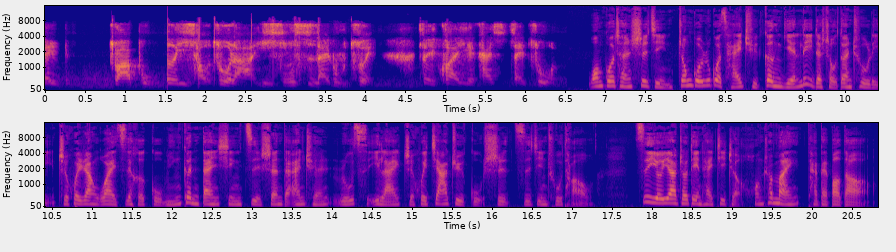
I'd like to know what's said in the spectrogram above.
抓捕恶意炒作啦，以刑事来入罪，这一块也开始在做。王国成示警，中国如果采取更严厉的手段处理，只会让外资和股民更担心自身的安全，如此一来只会加剧股市资金出逃。自由亚洲电台记者黄春梅台北报道。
